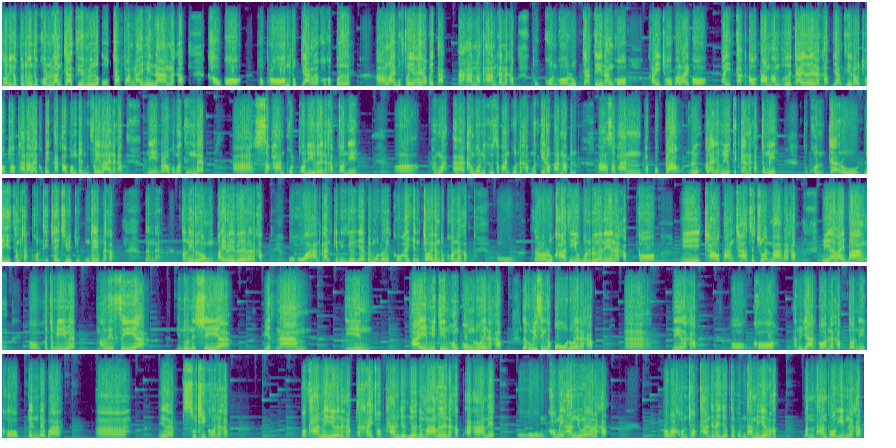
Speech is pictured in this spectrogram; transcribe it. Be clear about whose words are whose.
Speaker 1: สวัสดีครับเพื่อนๆทุกคนหลังจากที่เรือออกจากฝั่งได้ไม่นานนะครับ เขาก็พอพร้อมทุกอย่างแล้วเขาก็เปิดอ่าไลน์บุฟเฟ่ให้เราไปตักอาหารมาทานกันนะครับ ทุกคนก็ลุกจากที่นั่งก็ใครชอบอะไรก็ไปตักเอาตามอำเภอใจเลยนะครับ อย่างที่เราชอบชอบทานอะไรก็ไปตักเอาเพราะมันเป็นบุฟเฟ่ไลน์นะครับ นี่เราก็มาถึงแบบสะพานพุทธพอดีเลยนะครับ ตอนนี้อ่า ข้างหลังอ่าข้างบนนี่คือสะพานพุทธนะครับ เมื่อกี้เราผ่านมาเป็นอ่าสะพานพระปกเกล้า หรืออะไรเนี่ยมันอยู่ติดกันนะครับ ตรงนี้ทุกคนจะรู้ดีสำหรับคนที่ใช้ชีวิตอยู่กรุงเทพนะครับนั่นนะตอนนี้ล่องไปเรื่อย ๆ แล้วนะครับ โอ้โหอาหารการกินนี่เยอะแยะไปหมดเลย ขอให้เอนจอยกันทุกคนนะครับ โอ้สำหรับลูกค้าที่อยู่บนเรือนี้นะครับ ก็มีชาวต่างชาติซะส่วนมากนะครับ มีอะไรบ้างก็จะมีแบบมาเลเซีย อินโดนีเซีย เวียดนาม จีน ไทยมีจีนฮ่องกงด้วยนะครับ แล้วก็มีสิงคโปร์ด้วยนะครับอ่านี่แหละครับ ก็ขออนุญาตก่อนนะครับ ตอนนี้ขอเป็นแบบว่าอ่านี่แหละซูชิก่อนนะครับเพราะทานไม่เยอะนะครับ ถ้าใครชอบทานเยอะๆเนี่ยมาเลยนะครับ อาหารเนี่ย โอ้โหเขาไม่อั้นอยู่แล้วนะครับ เพราะว่าคนชอบทานจะได้เยอะแต่ผมทานไม่เยอะหรอกครับ มันทานพออิ่มนะครับ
